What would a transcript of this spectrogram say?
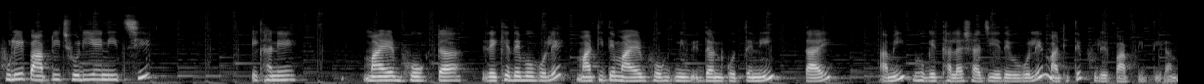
ফুলের পাপড়ি ছড়িয়ে নিচ্ছি। এখানে মায়ের ভোগটা রেখে দেব বলে মাটিতে মায়ের ভোগ নিবেদন করতে নেই, তাই আমি ভোগের থালা সাজিয়ে দেবো বলে মাটিতে ফুলের পাপড়ি দিলাম।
